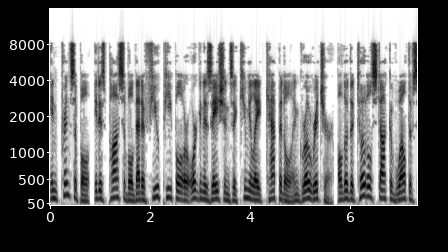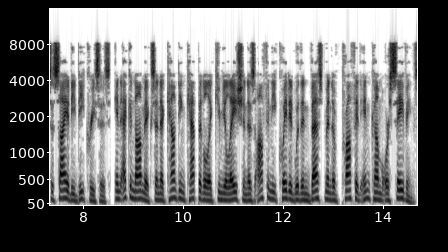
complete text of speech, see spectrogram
In principle, it is possible that a few people or organizations accumulate capital and grow richer, although the total stock of wealth of society decreases. In economics and accounting, capital accumulation is often equated with investment of profit income or savings,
